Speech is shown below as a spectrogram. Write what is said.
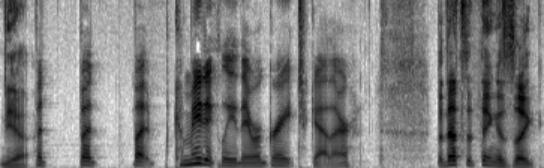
Yeah. But but but comedically, they were great together. But that's the thing is like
